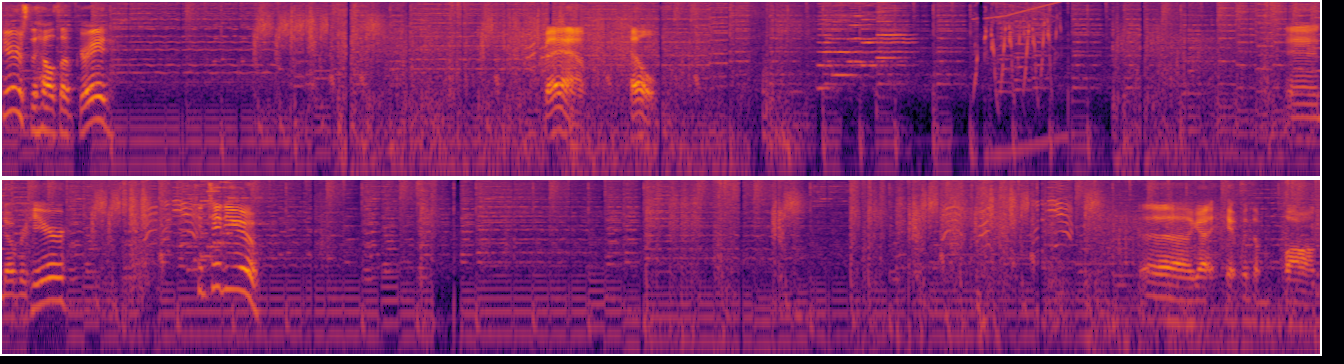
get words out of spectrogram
Here's the health upgrade! Bam! Health. And over here, continue! Uh, I got hit with a bomb.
